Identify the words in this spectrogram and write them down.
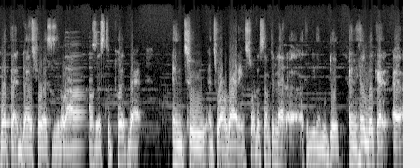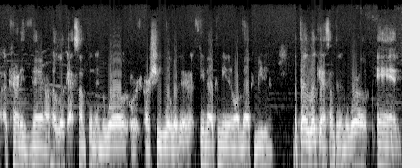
what that does for us is it allows us to put that into into our writing, sort of something that a, a comedian will do. And he'll look at a, a, current event, or he'll look at something in the world, or or she will, whether a female comedian or a male comedian. But they'll look at something in the world, and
